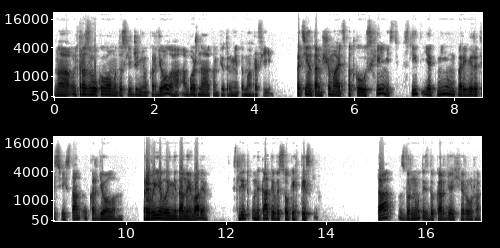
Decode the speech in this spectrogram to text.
на ультразвуковому дослідженні у кардіолога або ж на комп'ютерній томографії. Пацієнтам, що мають спадкову схильність, слід як мінімум перевірити свій стан у кардіолога. При виявленні даної вади слід уникати високих тисків та звернутися до кардіохірурга.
